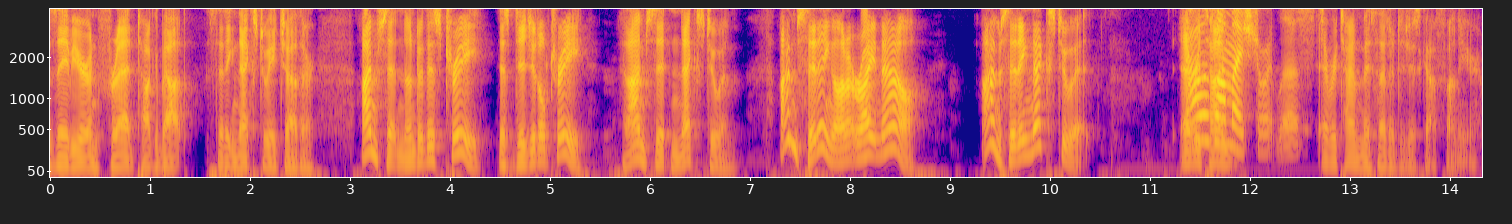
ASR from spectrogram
Xavier and Fred talk about sitting next to each other. I'm sitting under this tree, this digital tree, and I'm sitting next to him. I'm sitting on it right now. I'm sitting next to it. that was on my short list. every time they said it, it just got funnier.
